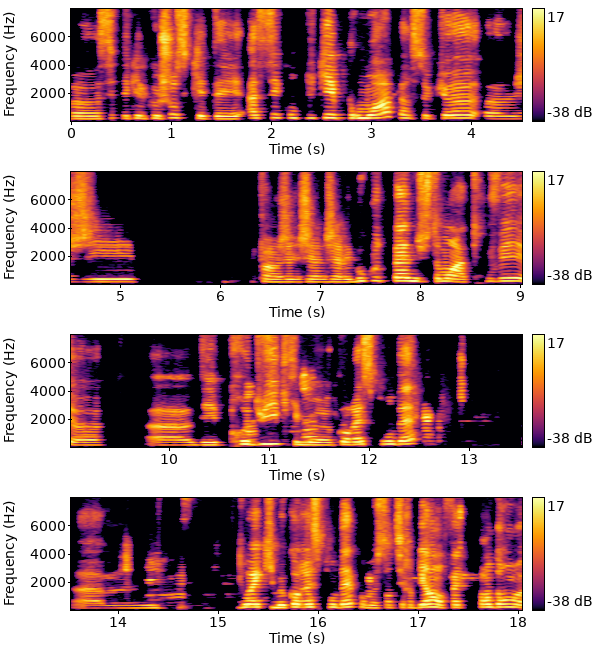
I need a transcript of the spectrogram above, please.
euh, c'est quelque chose qui était assez compliqué pour moi parce que euh, j'ai, enfin, j'avais beaucoup de peine justement à trouver euh, euh, des produits qui me correspondaient, ouais, qui me correspondaient pour me sentir bien en fait pendant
